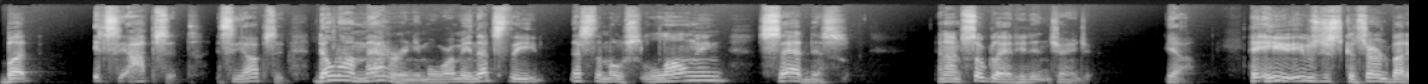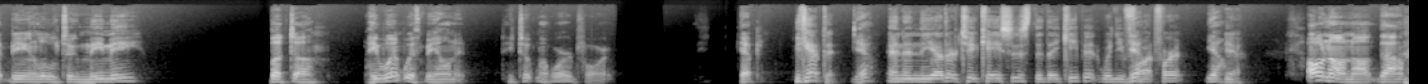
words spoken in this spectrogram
but it's the opposite. It's the opposite. Don't I matter anymore? I mean, that's the that's the most longing sadness, and I'm so glad he didn't change it. Yeah, he he, was just concerned about it being a little too me me, but uh, he went with me on it. He took my word for it. Kept. He kept it. Yeah. And in the other two cases, did they keep it when you Yeah. fought for it? Yeah. Yeah. Oh no, no. The,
